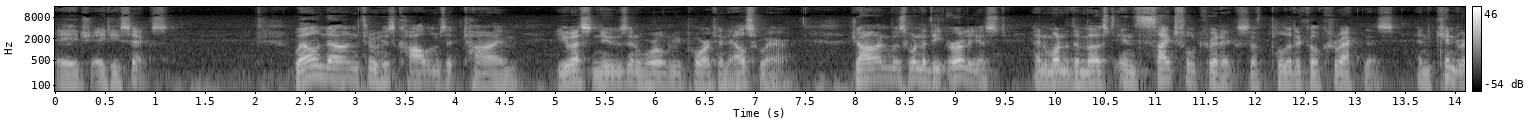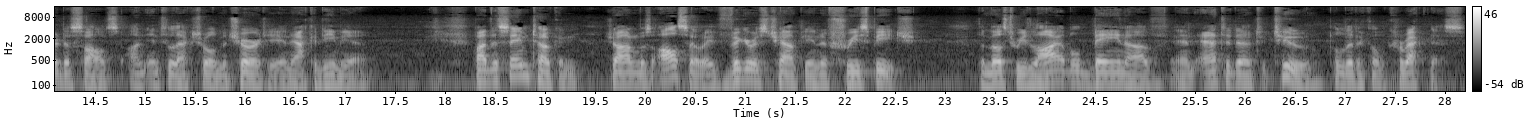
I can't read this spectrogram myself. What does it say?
age 86. Well known through his columns at Time, U.S. News and World Report, and elsewhere, John was one of the earliest and one of the most insightful critics of political correctness and kindred assaults on intellectual maturity in academia. By the same token, John was also a vigorous champion of free speech, the most reliable bane of and antidote to political correctness.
